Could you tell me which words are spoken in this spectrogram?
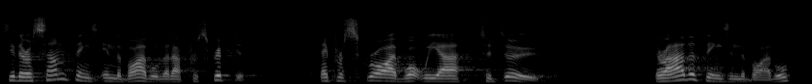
See, there are some things in the Bible that are prescriptive, they prescribe what we are to do. There are other things in the Bible,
